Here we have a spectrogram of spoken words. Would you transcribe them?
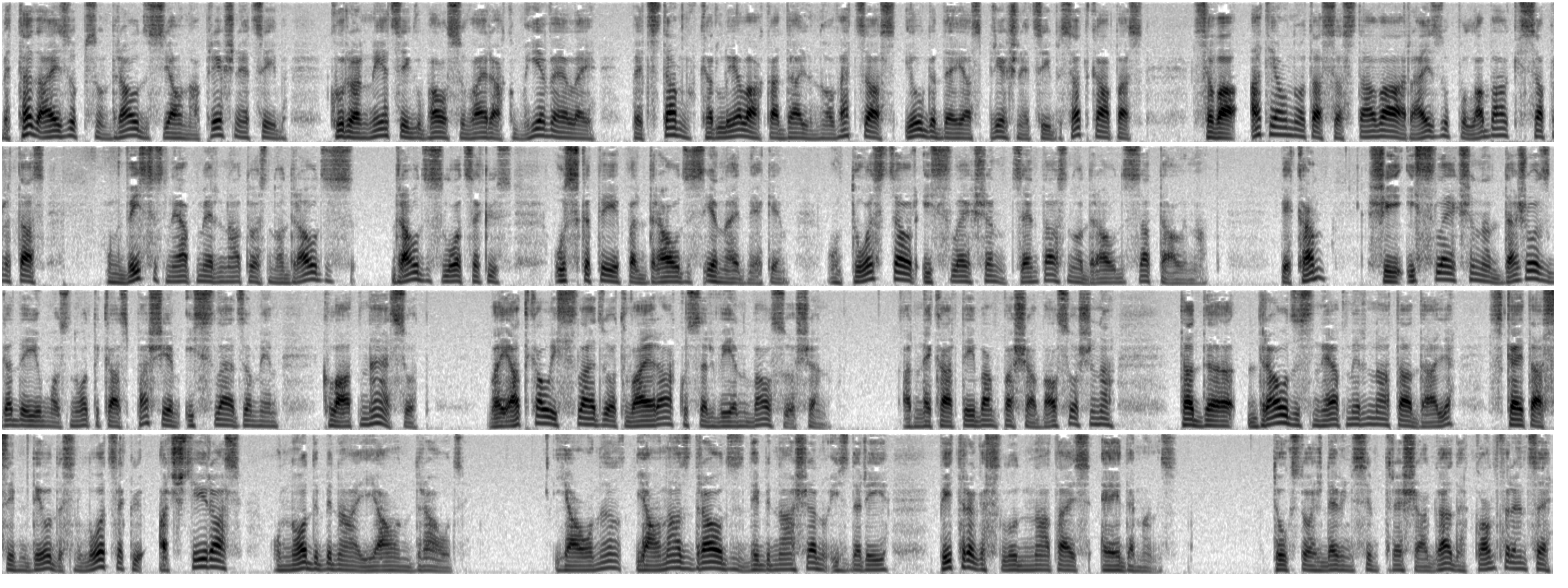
bet tad aizups un draudzes jaunā priekšniecība, kuru ar niecīgu balsu vairākumu ievēlēja, Pēc tam, kad lielākā daļa no vecās ilgadējās priekšniecības atkāpās, savā atjaunotā sastāvā ar aizupu labāki sapratās un visus neapmierinātos no draudzes, draudzes locekļus uzskatīja par draudzes ienaidniekiem un tos caur izslēgšanu centās no draudzes attālināt. Pie kam šī izslēgšana dažos gadījumos notikās pašiem izslēdzamiem klāt nesot, vai atkal izslēdzot vairākus ar vienu balsošanu. Ar nekārtībām pašā balsošanā, tad uh, draudzes neapmierinātā daļa, skaitā 120 locekļu, atšķīrās un nodibināja jaunu draudzi. Jauna, jaunās draudzes dibināšanu izdarīja Pitragas sludinātājs Ēdemans. 1903. gada konferencē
